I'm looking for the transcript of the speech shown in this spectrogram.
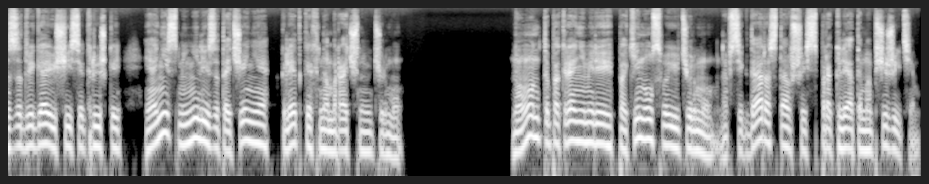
с задвигающейся крышкой, и они сменили заточение в клетках на мрачную тюрьму. Но он-то, по крайней мере, покинул свою тюрьму, навсегда расставшись с проклятым общежитием.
